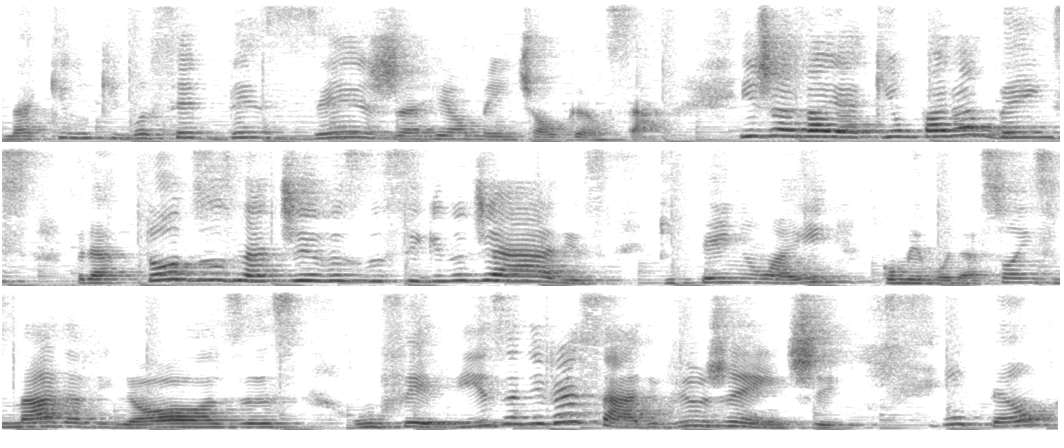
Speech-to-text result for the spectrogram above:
naquilo que você deseja realmente alcançar. E já vai aqui um parabéns para todos os nativos do signo de Ares, que tenham aí comemorações maravilhosas, um feliz aniversário, viu, gente? Então,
